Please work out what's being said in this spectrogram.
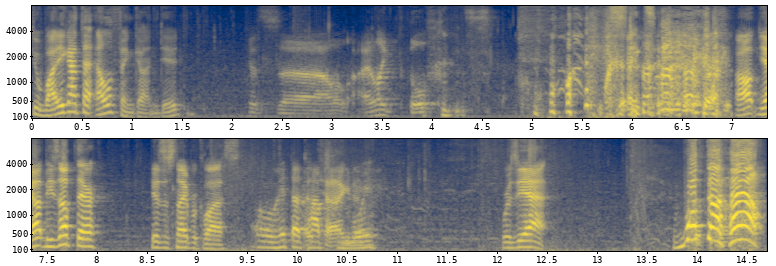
Dude, why do you got that elephant gun, dude? Because uh, I like dolphins. what? Oh, yep, he's up there. He has a sniper class. Oh, hit that top tagged spin, boy. Where's he at? What the hell?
